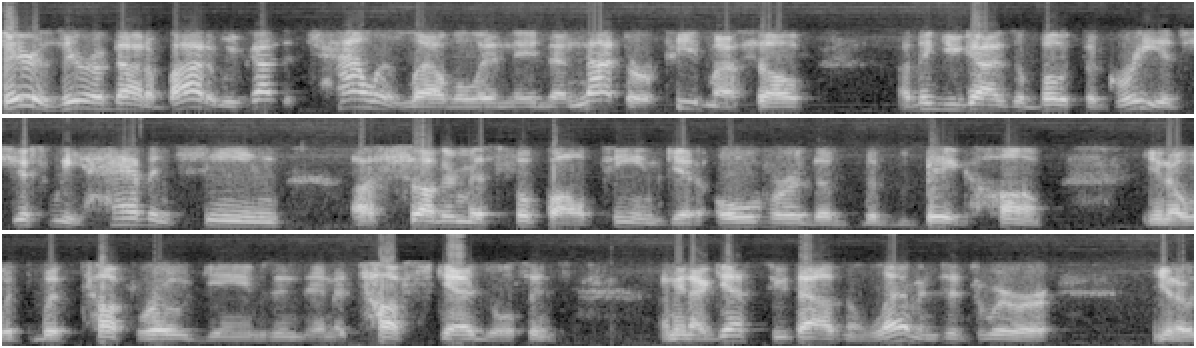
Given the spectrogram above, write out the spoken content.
There is zero doubt about it. We've got the talent level, and, and not to repeat myself, I think you guys will both agree. It's just we haven't seen a Southern Miss football team get over the the big hump you know, with, with tough road games and, and a tough schedule since, I mean, I guess 2011, since we were, you know,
